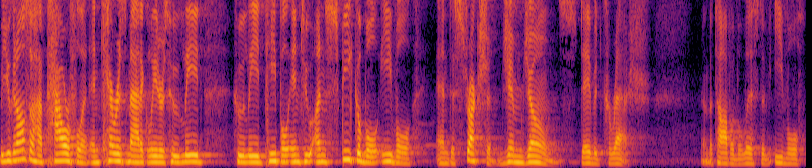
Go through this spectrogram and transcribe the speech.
But you can also have powerful and charismatic leaders who lead, who lead people into unspeakable evil and destruction. Jim Jones, David Koresh, and the top of the list of evil,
